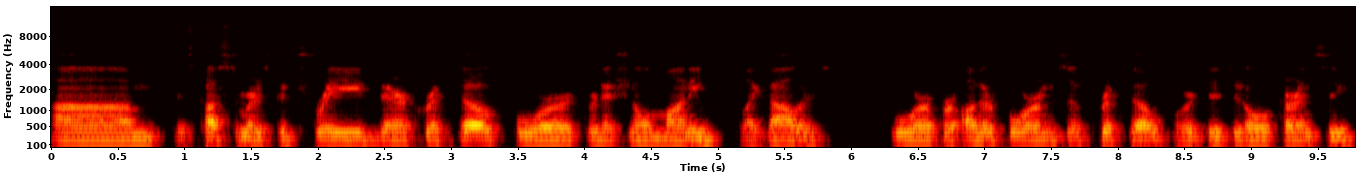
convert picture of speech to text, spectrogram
Um, its customers could trade their crypto for traditional money, like dollars, or for other forms of crypto or digital currency.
